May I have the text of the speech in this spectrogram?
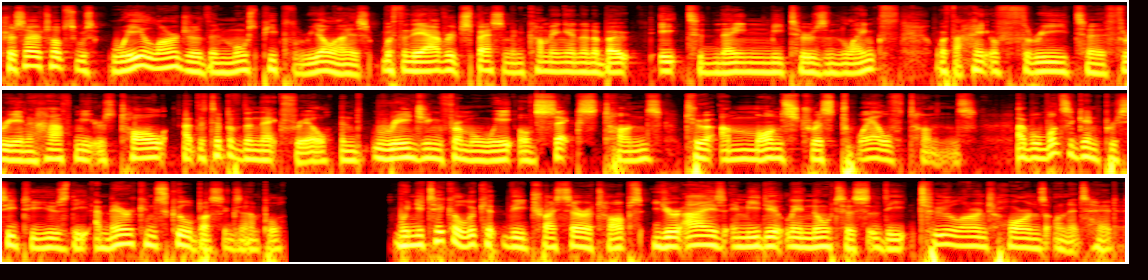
Triceratops was way larger than most people realise, with the average specimen coming in at about 8 to 9 metres in length, with a height of 3 to 3.5 metres tall at the tip of the neck frill, and ranging from a weight of 6 tonnes to a monstrous 12 tonnes. I will once again proceed to use the American school bus example. When you take a look at the Triceratops, your eyes immediately notice the two large horns on its head,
